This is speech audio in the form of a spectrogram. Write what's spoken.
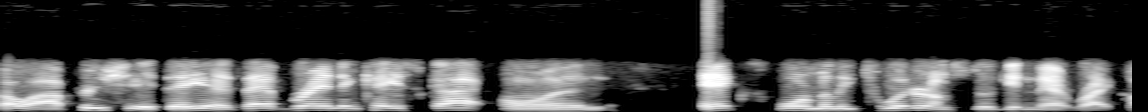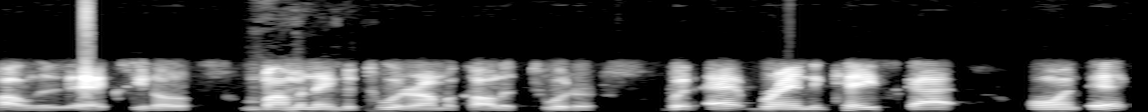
Oh, I appreciate that. Yeah, it's that Brandon K. Scott on X, formerly Twitter. I'm still getting that right, calling it X. You know, Mama named it Twitter. I'm gonna call it Twitter. But at Brandon K. Scott on X,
